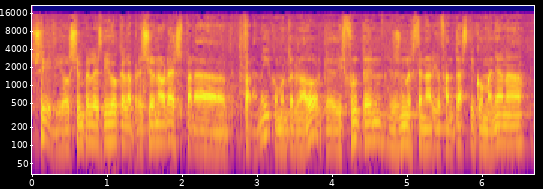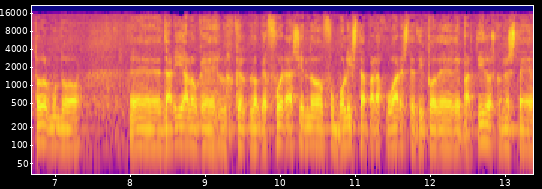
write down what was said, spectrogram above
Sí, yo siempre les digo que la presión ahora es para, para mí como entrenador, que disfruten, es un escenario fantástico mañana, todo el mundo eh, daría lo que, lo, que, fuera siendo futbolista para jugar este tipo de, partidos con este,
